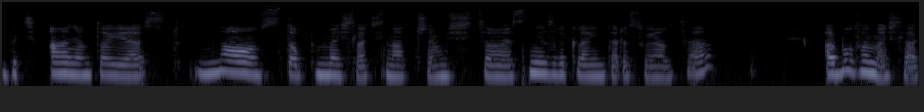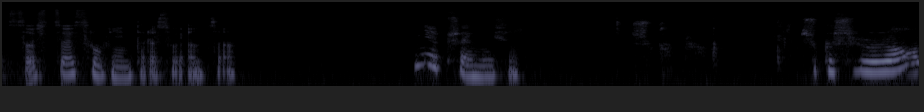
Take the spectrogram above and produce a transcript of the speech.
Być Anią to jest non-stop myśleć nad czymś, co jest niezwykle interesujące, albo wymyślać coś, co jest równie interesujące. Nie przejmuj się. Szukasz rurą?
